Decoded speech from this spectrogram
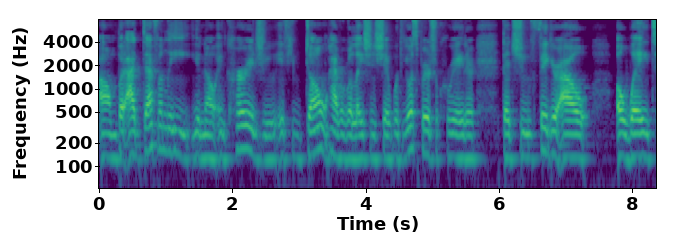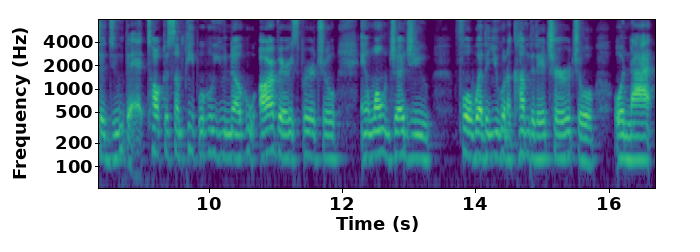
Um, but I definitely, you know, encourage you if you don't have a relationship with your spiritual creator that you figure out a way to do that. Talk to some people who you know who are very spiritual and won't judge you for whether you're going to come to their church or or not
